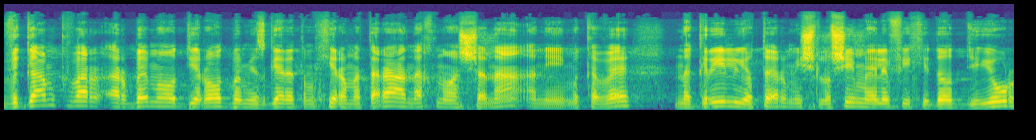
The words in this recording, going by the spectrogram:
וגם כבר הרבה מאוד דירות במסגרת מחיר המטרה. אנחנו השנה, אני מקווה, נגריל יותר מ-30 אלף יחידות דיור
